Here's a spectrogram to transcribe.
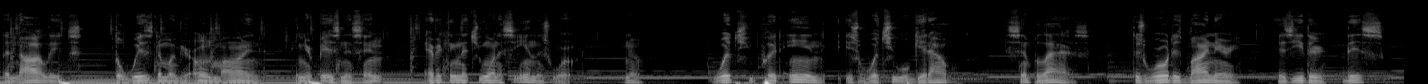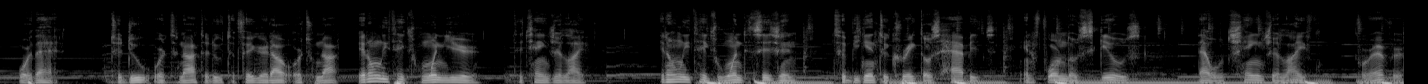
the knowledge, the wisdom of your own mind and your business and everything that you want to see in this world? You know, what you put in is what you will get out. Simple as. This world is binary. It's either this or that. To do or to not to do, to figure it out or to not. It only takes one year to change your life. It only takes one decision to begin to create those habits and form those skills that will change your life forever,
